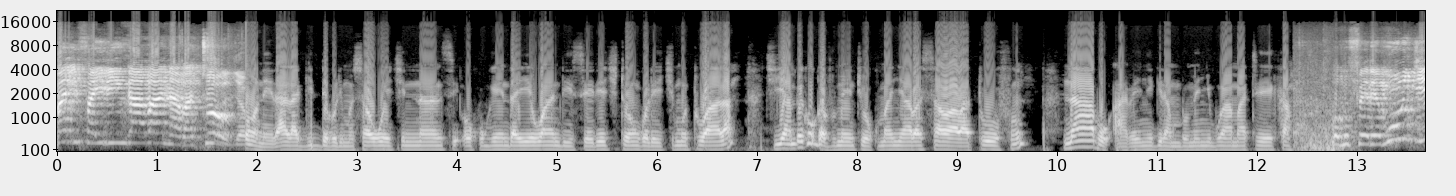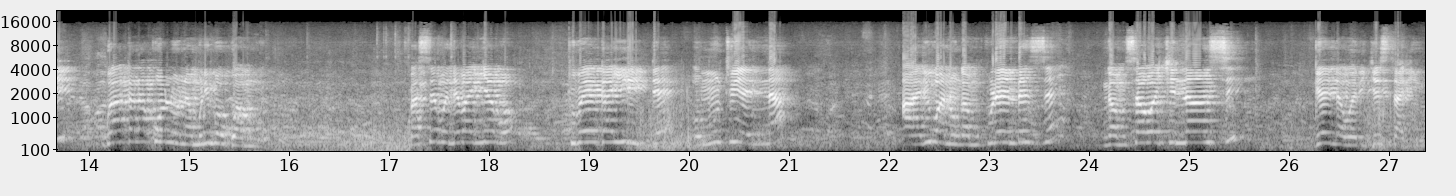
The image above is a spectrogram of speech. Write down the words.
Balifayiringa abaana abato ono era alagidde buli musawo w'ekinnansi okugenda yeewandiisa eri ekitongole ekimutwala kiyambeko gavumenti okumanya abasawo abatuufu n'abo abeenyigira mu bumenyi bw'amateeka. Obufere bungi bwagala kwonoona mulimu gwammwe basebo ne bannyabo tubeegayiridde omuntu yenna ali wano nga mukulembeze nga musawo w'ekinnansi genda we registering.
